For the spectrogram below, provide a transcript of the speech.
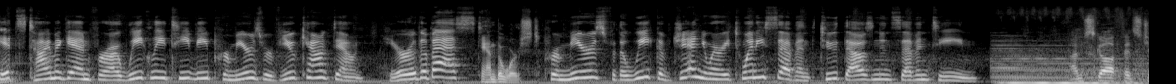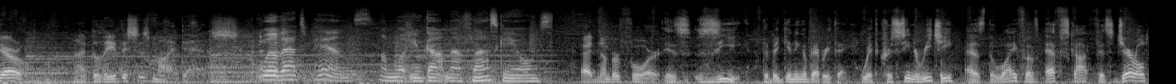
It's time again for our weekly TV premieres review countdown. Here are the best and the worst. premieres for the week of January 27th, 2017. I'm Scott Fitzgerald. I believe this is my dance. Well, that depends on what you've got in that flask of yours. At number four is Z, The Beginning of Everything, with Christina Ricci as the wife of F. Scott Fitzgerald,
